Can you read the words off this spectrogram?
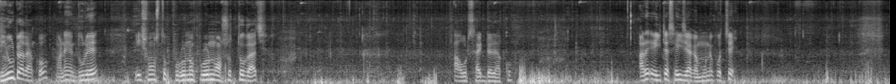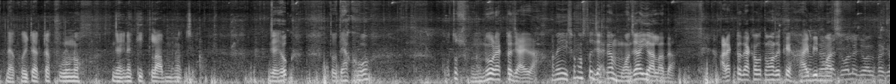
ভিউটা দেখো মানে দূরে এই সমস্ত পুরনো পুরনো অসত্য গাছ। আউটসাইডটা দেখো। আরে এইটা সেই জায়গা মনে পড়ছে? দেখো এটা একটা পুরনো জানি না কি ক্লাব মনে হচ্ছে। যাই হোক তো দেখো কত সুন্দর একটা জায়গা। মানে এই সমস্ত জায়গা মজাই আলাদা। আর একটা দেখাবো তোমাদেরকে হাইব্রিড মাছ। জলে জল থাকে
